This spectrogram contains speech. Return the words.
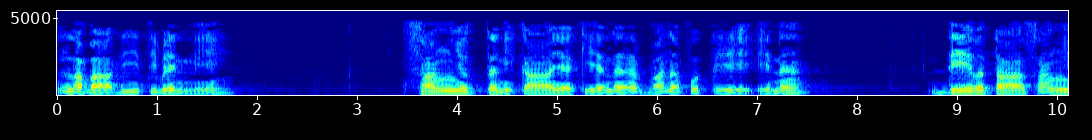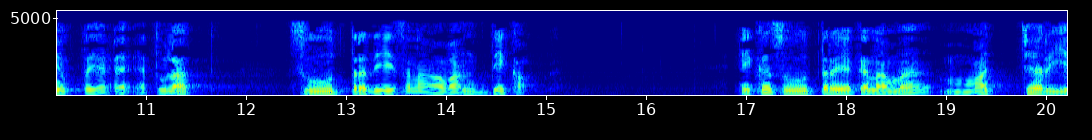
ලබා දී තිබෙන්නේ සංයුත්ත නිකාය කියන බණ පොතේ එන දේවතා සංයුක්තයට ඇතුළත් සූත්‍ර දේශනාවන් දෙකක්. එක සූත්‍රයක නම මච්චරිය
